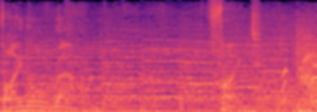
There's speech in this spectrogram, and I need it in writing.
final round. Fight.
